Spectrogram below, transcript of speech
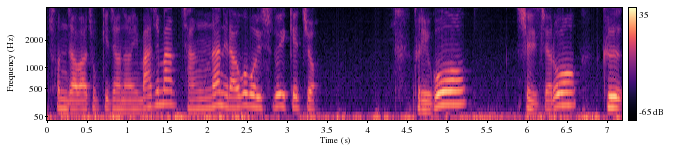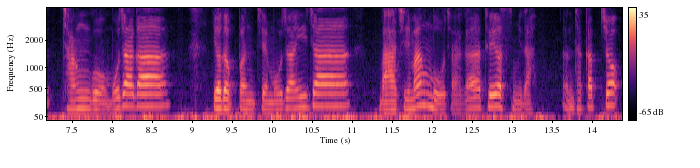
손자와 죽기 전의 마지막 장난이라고 볼 수도 있겠죠. 그리고 실제로 그 장고 모자가 여덟 번째 모자이자 마지막 모자가 되었습니다. 안타깝죠?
